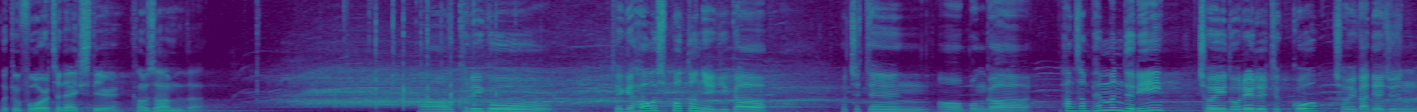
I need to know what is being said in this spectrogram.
looking forward to next year. 감사합니다. 어 그리고 되게 하고 싶었던 얘기가 어쨌든 어 뭔가 항상 팬분들이 저희 노래를 듣고 저희가 내준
